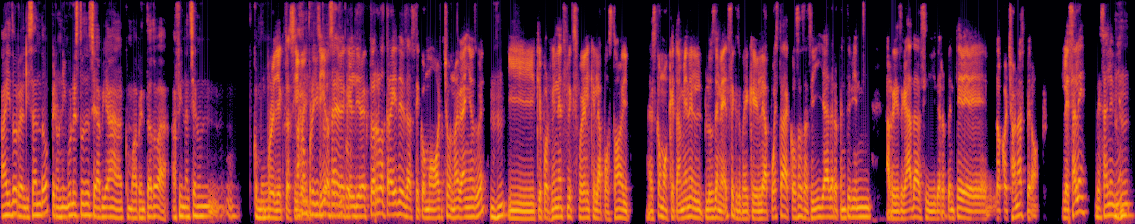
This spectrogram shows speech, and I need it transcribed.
ha ido realizando, pero ningún estudio se había como aventado a, a financiar un, como un proyecto así, güey. sí, o sea, que el director lo trae desde hace como ocho o nueve años, güey, y que por fin Netflix fue el que le apostó y es como que también el plus de Netflix, güey, que le apuesta a cosas así ya de repente bien arriesgadas y de repente locochonas, pero le sale, le sale bien.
